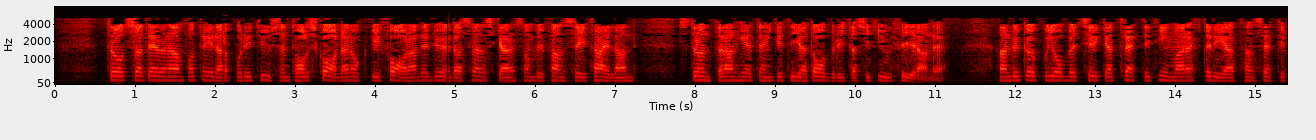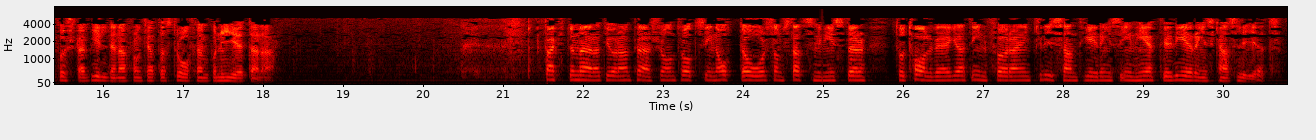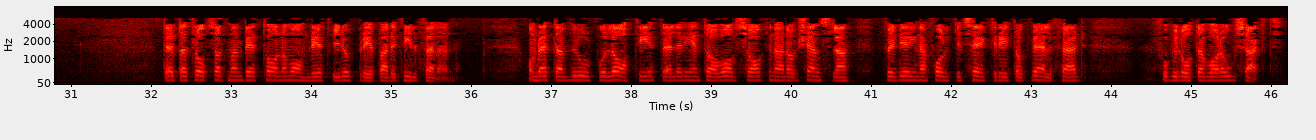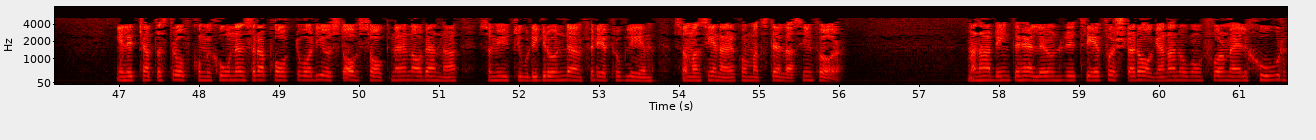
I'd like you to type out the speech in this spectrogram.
Trots att även han fått reda på de tusentals skadade och befarade döda svenskar som befann sig i Thailand struntade han helt enkelt i att avbryta sitt julfirande. Han dök upp på jobbet cirka 30 timmar efter det att han sett de första bilderna från katastrofen på nyheterna. Faktum är att Göran Persson trots sina åtta år som statsminister totalvägrat införa en krishanteringsenhet i regeringskansliet. Detta trots att man bett honom om det vid upprepade tillfällen. Om detta beror på lathet eller rent av avsaknad av känsla för det egna folkets säkerhet och välfärd får vi låta vara osagt. Enligt katastrofkommissionens rapport var det just avsaknaden av denna som utgjorde grunden för det problem som man senare kom att ställas inför. Man hade inte heller under de tre första dagarna någon formell jour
